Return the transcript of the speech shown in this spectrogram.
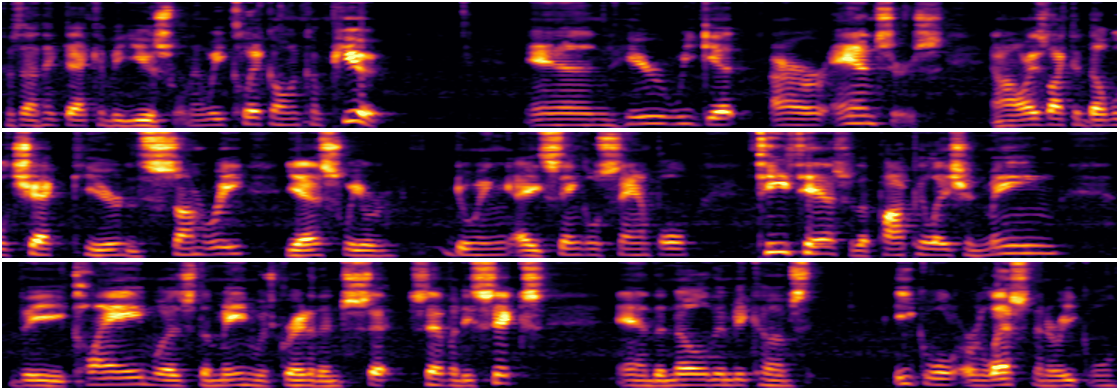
because I think that can be useful. And we click on compute. And here we get our answers. And I always like to double check here the summary. Yes, we were doing a single sample t-test for the population mean. The claim was the mean was greater than 76 and the null then becomes equal or less than or equal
